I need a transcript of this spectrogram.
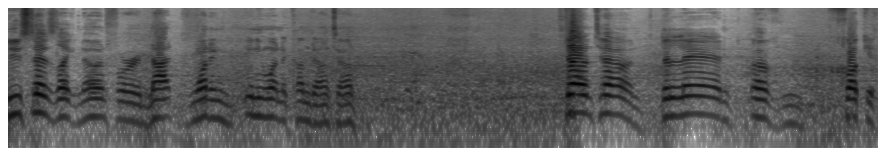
Houston is like known for not wanting anyone to come downtown. Downtown, the land of fuck it.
